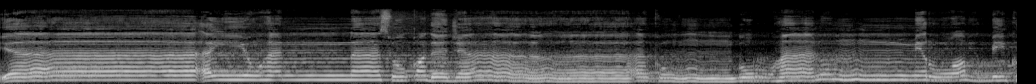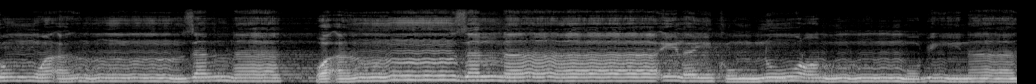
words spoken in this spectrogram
يا أيها الناس قد جاءكم برهان من ربكم وأنزلنا وأنزلنا إليكم نورا مبينا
